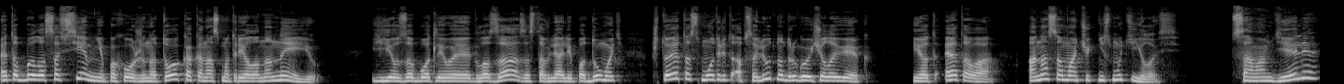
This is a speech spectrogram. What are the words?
Это было совсем не похоже на то, как она смотрела на Нею. Ее заботливые глаза заставляли подумать, что это смотрит абсолютно другой человек, и от этого она сама чуть не смутилась. «В самом деле?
